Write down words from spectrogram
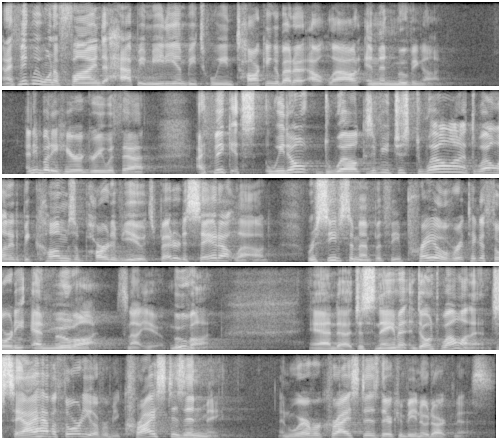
And I think we want to find a happy medium between talking about it out loud and then moving on. Anybody here agree with that? I think it's, we don't dwell, because if you just dwell on it, dwell on it, it becomes a part of you. It's better to say it out loud, receive some empathy, pray over it, take authority, and move on. It's not you. Move on. And uh, just name it and don't dwell on it. Just say, I have authority over me. Christ is in me. And wherever Christ is, there can be no darkness.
